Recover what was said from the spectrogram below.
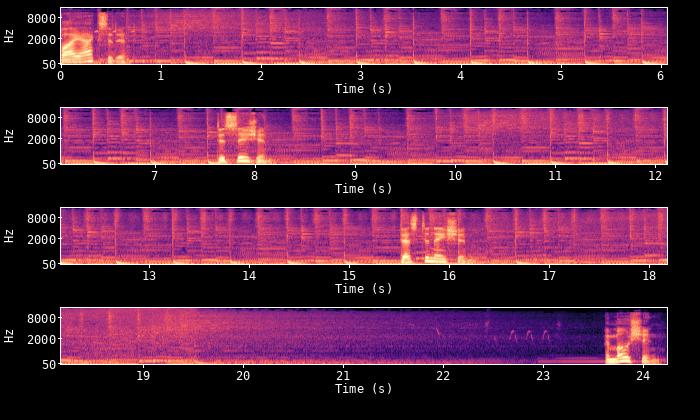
By accident. Decision. Destination. Emotion.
